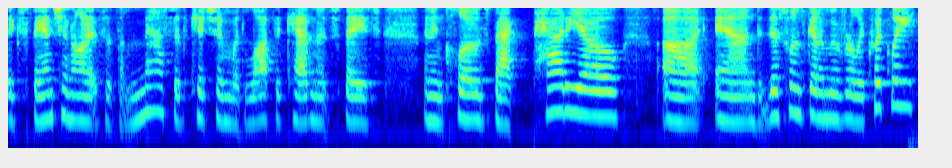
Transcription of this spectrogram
expansion on it, so it's a massive kitchen with lots of cabinet space, an enclosed back patio. Uh, and this one's going to move really quickly,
